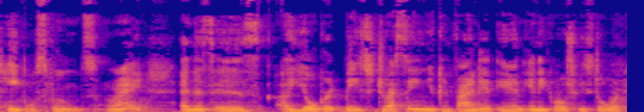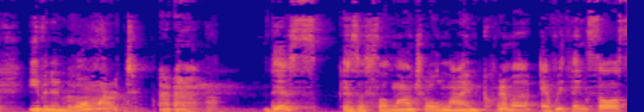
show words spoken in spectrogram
tablespoons, right? And this is a yogurt-based dressing. You can find it in any grocery store, even in Walmart. this is a cilantro lime crema everything sauce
